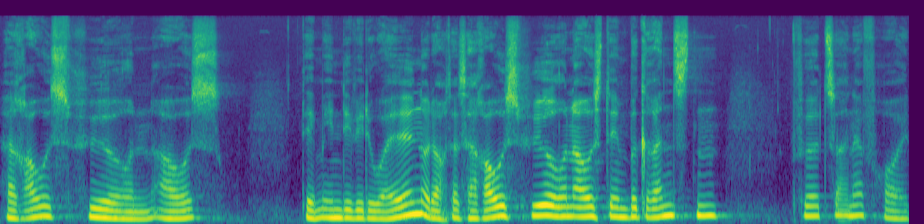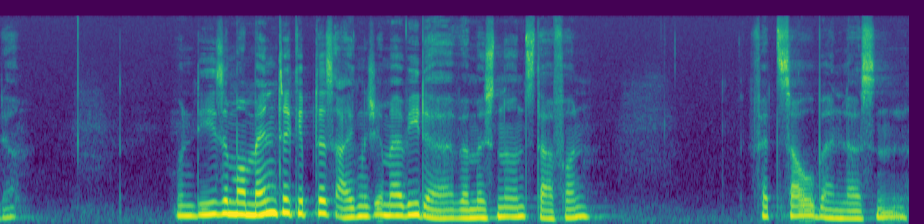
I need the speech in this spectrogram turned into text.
herausführen aus dem Individuellen oder auch das Herausführen aus dem Begrenzten führt zu einer Freude. Und diese Momente gibt es eigentlich immer wieder. Wir müssen uns davon verzaubern lassen,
